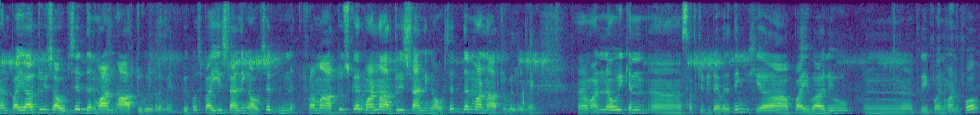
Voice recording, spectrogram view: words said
And pi r two is outside then one r two will remain because pi is standing outside from r two square one r two is standing outside then one r two will remain one now uh, one now we can value substitute everything. Here four value r 3.14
